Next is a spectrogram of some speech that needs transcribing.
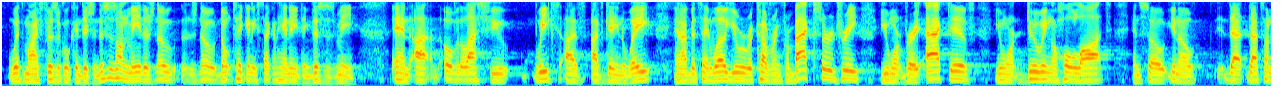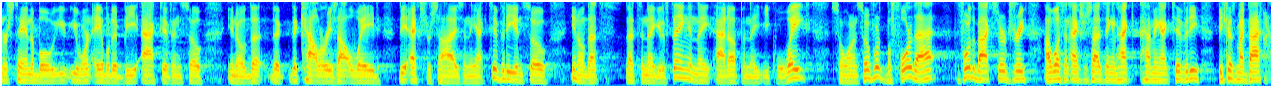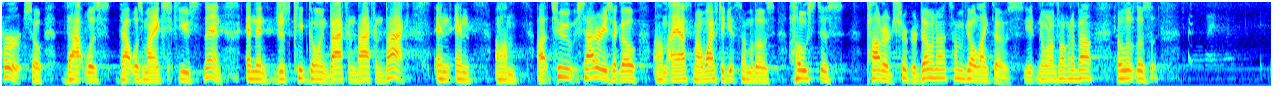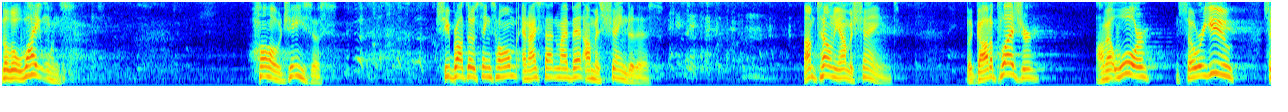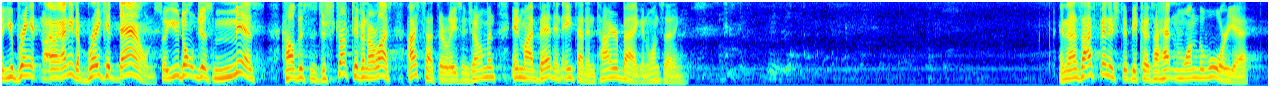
with my physical condition. This is on me. There's no, there's no, don't take any secondhand anything. This is me. And uh, over the last few weeks, I've, I've gained weight, and I've been saying, well, you were recovering from back surgery, you weren't very active, you weren't doing a whole lot. And so, you know, that, that's understandable. You, you weren't able to be active, and so, you know, the, the, the calories outweighed the exercise and the activity. And so, you know, that's, that's a negative thing, and they add up and they equal weight, so on and so forth. Before that, before the back surgery, I wasn't exercising and ha- having activity because my back hurt. So that was that was my excuse then. And then just keep going back and back and back. And and um, uh, two Saturdays ago, um, I asked my wife to get some of those Hostess powdered sugar donuts. Many of y'all like those? You know what I'm talking about? The little, those, the little white ones. Oh, Jesus. She brought those things home, and I sat in my bed. I'm ashamed of this. I'm telling you, I'm ashamed. But God of pleasure, I'm at war, and so are you. So you bring it, I need to break it down so you don't just miss how this is destructive in our lives. I sat there, ladies and gentlemen, in my bed and ate that entire bag in one setting. And as I finished it, because I hadn't won the war yet,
